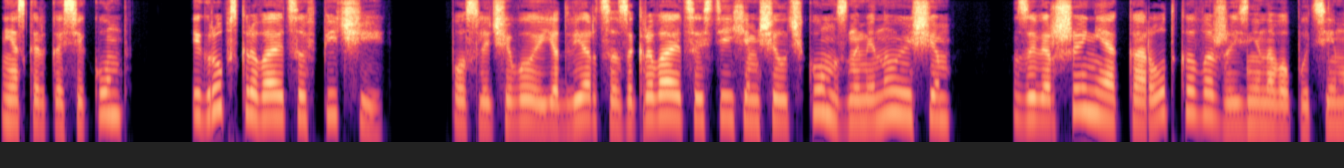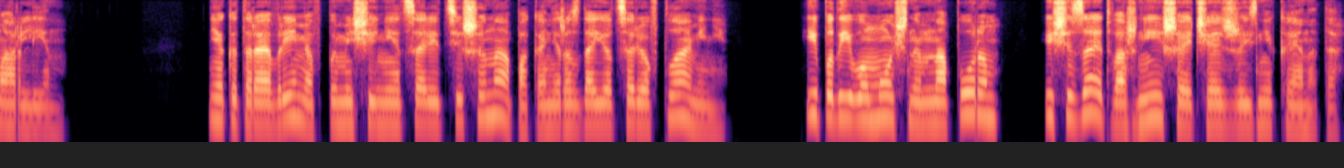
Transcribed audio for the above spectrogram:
Несколько секунд, и гроб скрывается в печи, после чего ее дверца закрывается с тихим щелчком, знаменующим завершение короткого жизненного пути Марлин. Некоторое время в помещении царит тишина, пока не раздается рев пламени, и под его мощным напором исчезает важнейшая часть жизни Кеннета.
